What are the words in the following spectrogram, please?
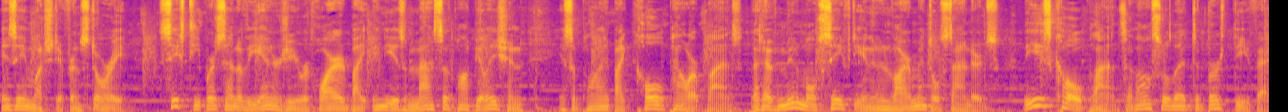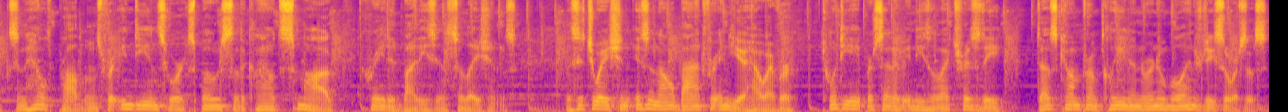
is a much different story. 60% of the energy required by India's massive population is supplied by coal power plants that have minimal safety and environmental standards. These coal plants have also led to birth defects and health problems for Indians who are exposed to the cloud smog created by these installations. The situation isn't all bad for India, however. 28% of India's electricity does come from clean and renewable energy sources,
